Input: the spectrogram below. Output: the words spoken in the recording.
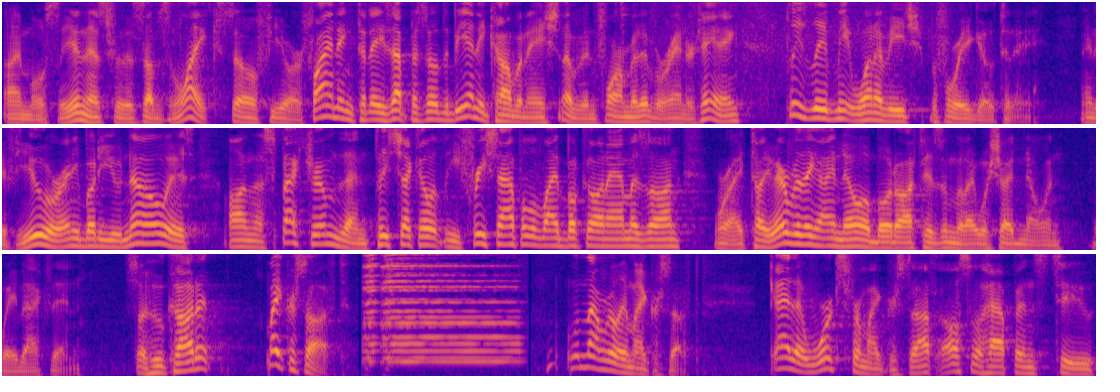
I'm mostly in this for the subs and likes, so if you are finding today's episode to be any combination of informative or entertaining, please leave me one of each before you go today. And if you or anybody you know is on the spectrum, then please check out the free sample of my book on Amazon, where I tell you everything I know about autism that I wish I'd known way back then. So who caught it? Microsoft. Well, not really Microsoft guy that works for Microsoft also happens to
